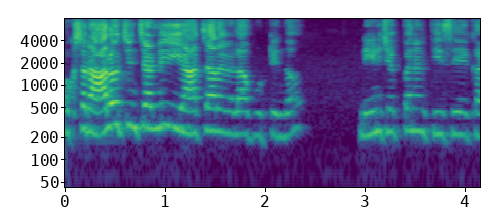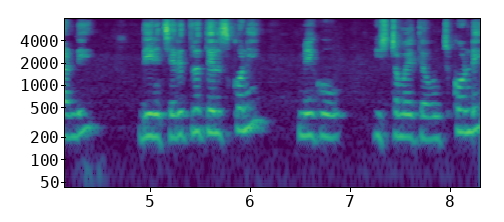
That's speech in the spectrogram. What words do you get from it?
ఒకసారి ఆలోచించండి ఈ ఆచారం ఎలా పుట్టిందో. నేను చెప్పానని తీసేయకండి. దీని చరిత్ర తెలుసుకొని మీకు ఇష్టమైతే ఉంచుకోండి.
